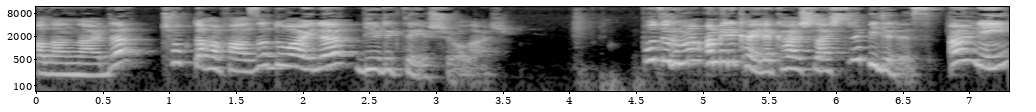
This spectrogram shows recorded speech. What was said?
alanlarda çok daha fazla doğayla birlikte yaşıyorlar. Bu durumu Amerika ile karşılaştırabiliriz. Örneğin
